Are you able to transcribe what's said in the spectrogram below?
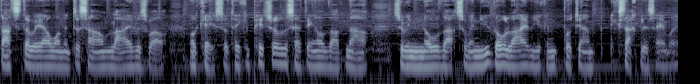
That's the way I want it to sound live as well. Okay, so take a picture of the setting of that now, so we know that. So when you go live, you can put your amp exactly the same way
